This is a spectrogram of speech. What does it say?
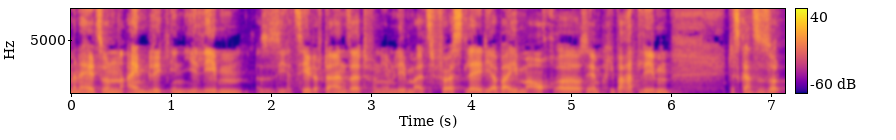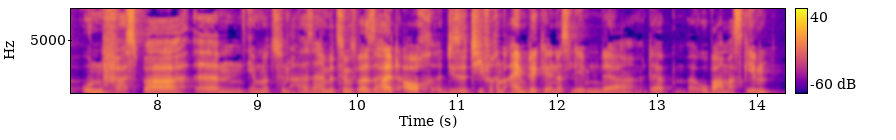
man erhält so einen Einblick in ihr Leben. Also sie erzählt auf der einen Seite von ihrem Leben als First Lady, aber eben auch äh, aus ihrem Privatleben. Das Ganze soll unfassbar ähm, emotional sein, beziehungsweise halt auch diese tieferen Einblicke in das Leben der, der Obamas geben.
